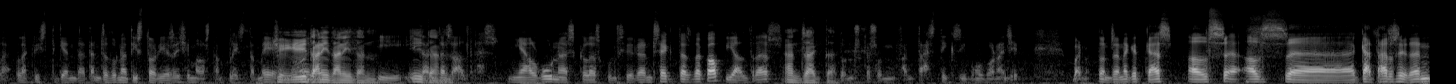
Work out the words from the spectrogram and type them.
la, la cristiandat ens ha donat històries així amb els templers també, Sí, no? i tant, i tant, i tant. i, i, I tantes tant. altres. N'hi ha algunes que les consideren sectes de cop i altres Exacte. doncs, que són fantàstics i molt bona gent. bueno, doncs en aquest cas els, els eh, catars eren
